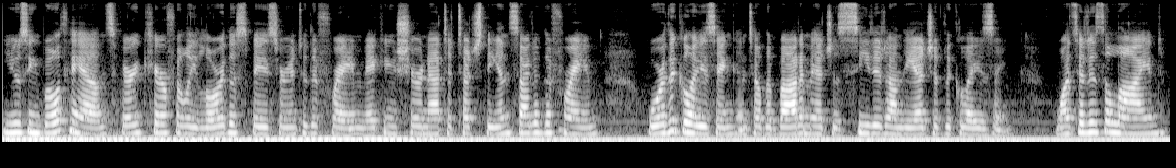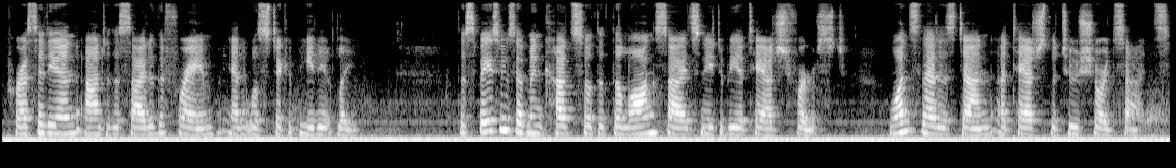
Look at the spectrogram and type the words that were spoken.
Using both hands, very carefully lower the spacer into the frame, making sure not to touch the inside of the frame or the glazing until the bottom edge is seated on the edge of the glazing. Once it is aligned, press it in onto the side of the frame and it will stick immediately. The spacers have been cut so that the long sides need to be attached first. Once that is done, attach the two short sides.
